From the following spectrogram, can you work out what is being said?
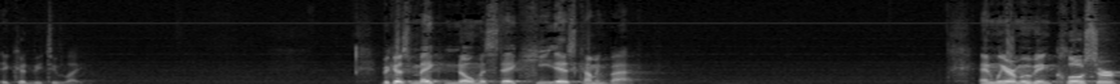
it could be too late. Because make no mistake, He is coming back. And we are moving closer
